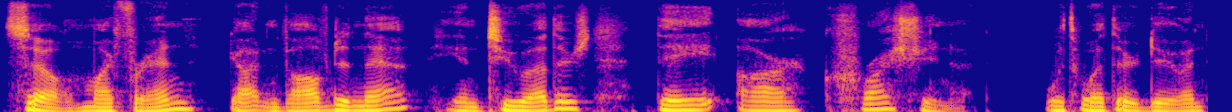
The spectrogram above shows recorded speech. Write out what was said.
So my friend got involved in that. He and two others, they are crushing it with what they're doing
